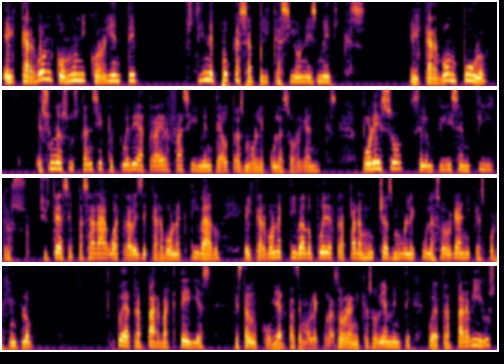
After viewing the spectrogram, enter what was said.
El carbón común y corriente pues, tiene pocas aplicaciones médicas. El carbón puro es una sustancia que puede atraer fácilmente a otras moléculas orgánicas. Por eso se le utiliza en filtros. Si usted hace pasar agua a través de carbón activado, el carbón activado puede atrapar a muchas moléculas orgánicas, por ejemplo, puede atrapar bacterias que están cubiertas de moléculas orgánicas, obviamente, puede atrapar virus,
